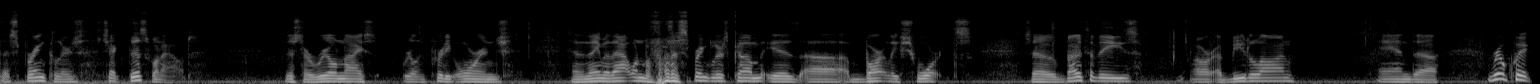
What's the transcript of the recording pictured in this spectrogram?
the sprinklers. Check this one out. Just a real nice, really pretty orange. And the name of that one before the sprinklers come is uh, Bartley Schwartz. So both of these are Abutilon. And uh, real quick,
